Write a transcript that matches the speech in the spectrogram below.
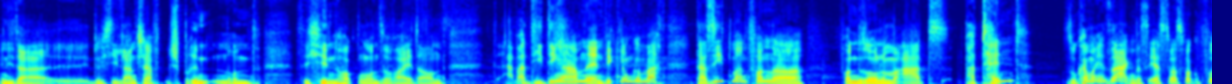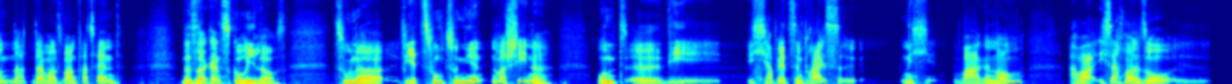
wenn die da äh, durch die Landschaften sprinten und sich hinhocken und so weiter. Und, aber die Dinge haben eine Entwicklung gemacht. Da sieht man von, einer, von so einer Art Patent, so kann man ja sagen. Das erste, was wir gefunden hatten damals, war ein Patent. Das sah ganz skurril aus. Zu einer jetzt funktionierenden Maschine. Und äh, die, ich habe jetzt den Preis äh, nicht wahrgenommen, aber ich sag mal so, äh,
